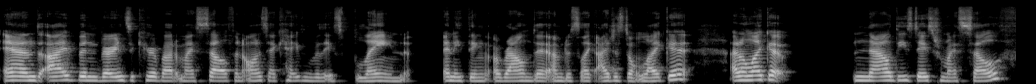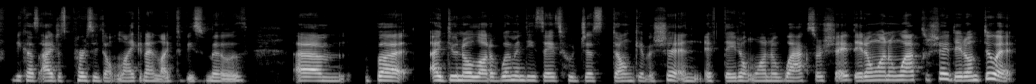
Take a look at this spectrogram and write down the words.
And I've been very insecure about it myself, and honestly, I can't even really explain anything around it. I'm just like, I just don't like it. I don't like it now these days for myself because I just personally don't like it. And I like to be smooth. Um, but I do know a lot of women these days who just don't give a shit. And if they don't want to wax or shave, they don't want to wax or shave, they don't do it.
